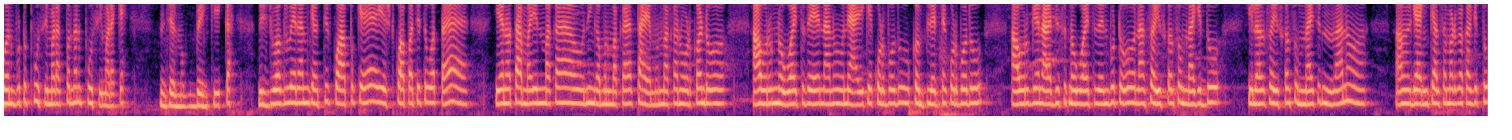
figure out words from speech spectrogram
ಬಂದ್ಬಿಟ್ಟು ಪೂಸಿ ಮಾಡಕ್ಕೆ ಬಂದಾನೆ ಪೂಸಿ ಮಾಡೋಕ್ಕೆ. ಜನ್ಮಕ್ಕೆ ಬೆಂಕಿ ಇಕ್ಕ. ನಿಜವಾಗ್ಲೂ ನನಗೆ ಹತ್ತಿದ ಕೋಪಕ್ಕೆ ಎಷ್ಟು ಕೋಪ ಹತ್ತಿತ್ತು ಗೊತ್ತಾ? ಏನೋ ತಮ್ಮಯ್ಯನ ಮಕ ನಿಂಗಮ್ಮನ ಮಕ, ತಾಯಮ್ಮನ ಮಕ ನೋಡ್ಕೊಂಡು ಅವ್ರಿಗೆ ನೋವಾಯ್ತದೆ, ನಾನು ನ್ಯಾಯಕ್ಕೆ ಕೊಡ್ಬೋದು, ಕಂಪ್ಲೇಂಟ್ನೇ ಕೊಡ್ಬೋದು. ಅವ್ರಿಗೆ ನಾಳೆ ದಿವಸಕ್ಕೆ ನೋವಾಯ್ತದೆ ಅಂದ್ಬಿಟ್ಟು ನಾನು ಸಹಿಸ್ಕೊಂಡು ಸುಮ್ಮನಾಗಿದ್ದು ಇಲ್ಲ ಸಹಿಸ್ಕೊಂಡು ಸುಮ್ಮನಾಯ್ತಿದ್ದು ನಾನು ಅವ್ನಿಗೆ ಹೆಂಗೆ ಕೆಲಸ ಮಾಡಬೇಕಾಗಿತ್ತು,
